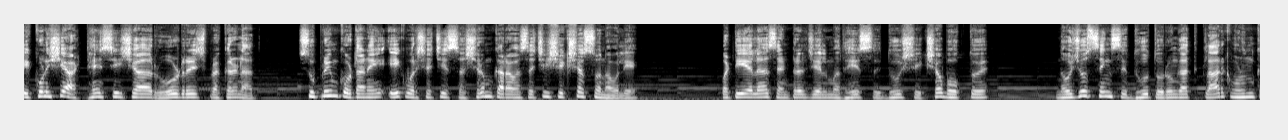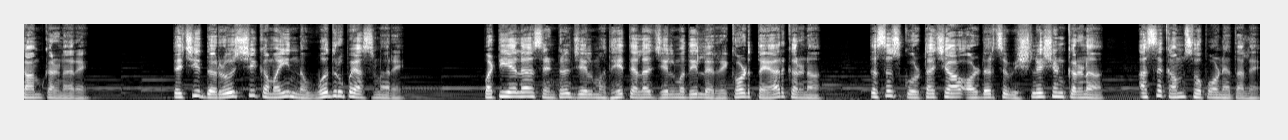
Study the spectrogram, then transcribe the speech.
एकोणीसशे अठ्ठ्याऐंशीच्या रोड रेज प्रकरणात सुप्रीम कोर्टाने एक वर्षाची सश्रम कारावासाची शिक्षा सुनावली आहे. पटियाला सेंट्रल जेलमध्ये सिद्धू शिक्षा भोगतोय. नवज्योत सिंग सिद्धू तुरुंगात क्लार्क म्हणून काम करणार आहे. त्याची दररोजची कमाई नव्वद रुपये असणार आहे. पटियाला सेंट्रल जेलमध्ये त्याला जेलमधील रेकॉर्ड तयार करणं तसंच कोर्टाच्या ऑर्डरचं विश्लेषण करणं असं काम सोपवण्यात आलंय.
